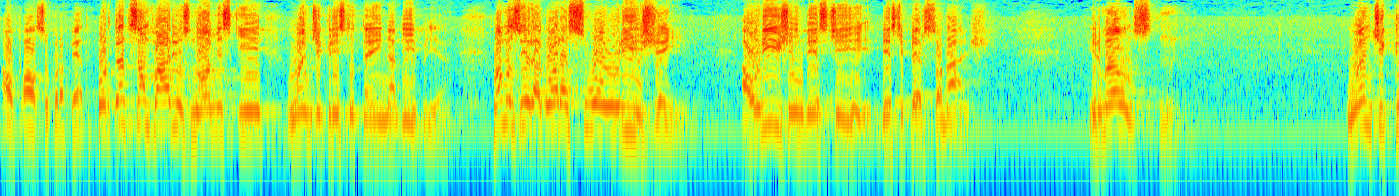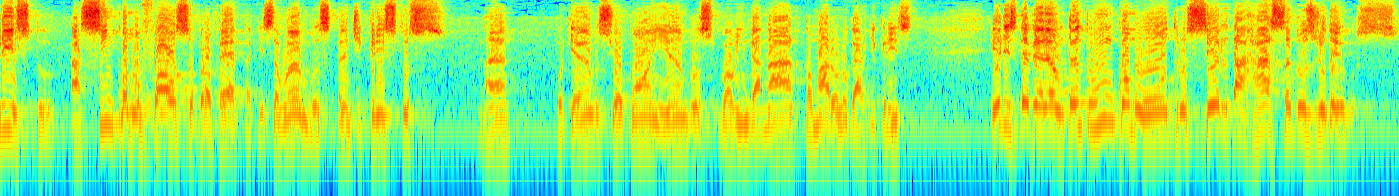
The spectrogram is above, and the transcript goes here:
ao falso profeta. Portanto, são vários nomes que o anticristo tem na Bíblia. Vamos ver agora a sua origem, a origem deste, deste personagem. Irmãos, o anticristo, assim como o falso profeta, que são ambos anticristos, né? porque ambos se opõem, ambos vão enganar, tomar o lugar de Cristo, eles deverão, tanto um como o outro, ser da raça dos judeus.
